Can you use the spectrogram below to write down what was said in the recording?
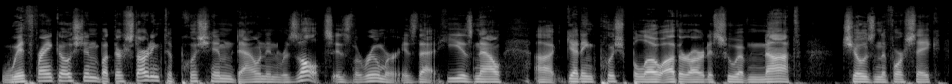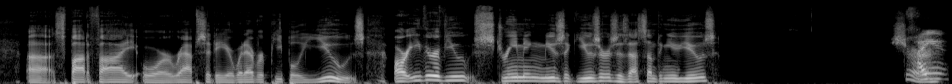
with Frank Ocean, but they're starting to push him down in results. Is the rumor is that he is now uh, getting pushed below other artists who have not chosen to forsake uh, Spotify or Rhapsody or whatever people use. Are either of you streaming music users? Is that something you use? Sure. I use,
